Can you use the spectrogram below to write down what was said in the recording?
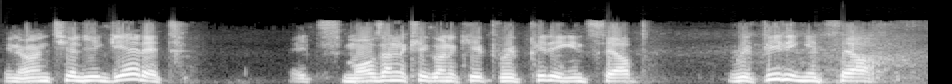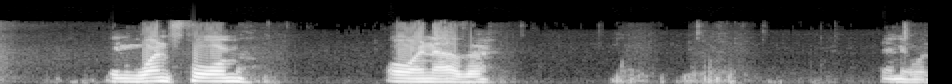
you know, until you get it, it's more than likely going to keep repeating itself, repeating itself in one form or another. Anyway,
